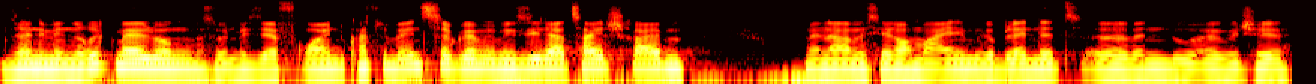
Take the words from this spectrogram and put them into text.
sende mir eine Rückmeldung. Das würde mich sehr freuen. Du kannst mir bei Instagram übrigens jederzeit schreiben. Mein Name ist hier nochmal eingeblendet, äh, wenn du irgendwelche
